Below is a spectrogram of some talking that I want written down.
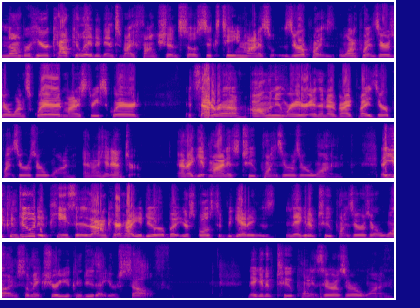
number here calculated into my function. So 16 minus 0 0.1.001 squared minus 3 squared etc., all in the numerator, and then I divide by 0.001, and I hit enter. And I get minus 2.001. Now you can do it in pieces. I don't care how you do it, but you're supposed to be getting negative 2.001, so make sure you can do that yourself. Negative 2.001.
